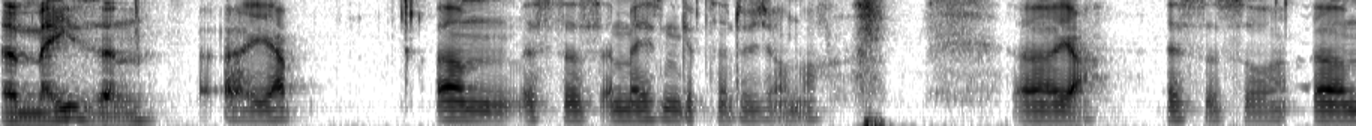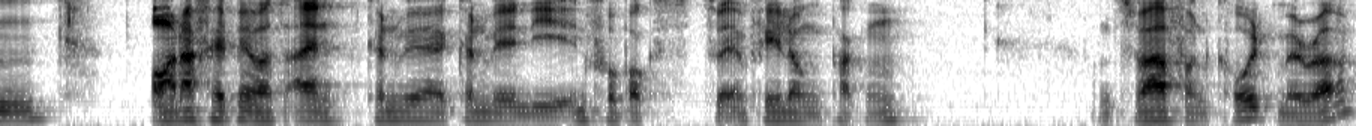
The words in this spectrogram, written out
Amazon. Äh, ja. Ähm, ist das Amazon gibt es natürlich auch noch. äh, ja, ist es so. Ähm, oh, da fällt mir was ein. Können wir, können wir in die Infobox zur Empfehlung packen. Und zwar von Cold Mirror.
